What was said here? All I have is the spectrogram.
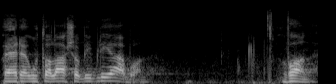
erre utalás a Bibliában? Van.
